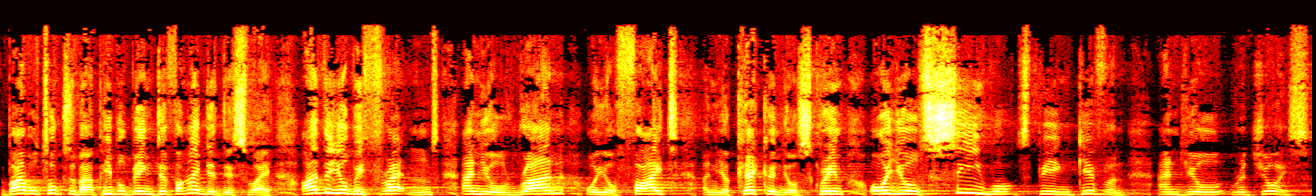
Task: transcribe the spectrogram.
The Bible talks about people being divided this way. Either you'll be threatened and you'll run, or you'll fight and you'll kick and you'll scream, or you'll see what's being given and you'll rejoice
